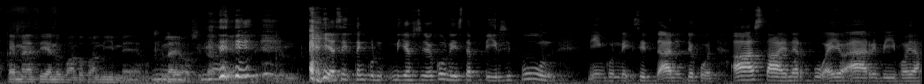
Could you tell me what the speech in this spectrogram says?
Okei, mä en tiennyt vaan tota nimeä, mutta kyllä joo, sitä tehtiin kyllä. Ja sitten kun, jos joku niistä piirsi puun, niin, kun, niin sitten aina joku, että A, Steiner, puu ei ole ääriviivoja.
